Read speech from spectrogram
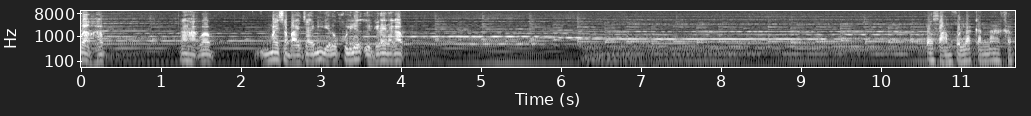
เปล่าครับ ถ้าหากว่าไม่สบายใจนี่เดี๋ยวเราคุยเรื่องอื่นก็ได้นะครับ เราสามคนรักกันมากครับ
